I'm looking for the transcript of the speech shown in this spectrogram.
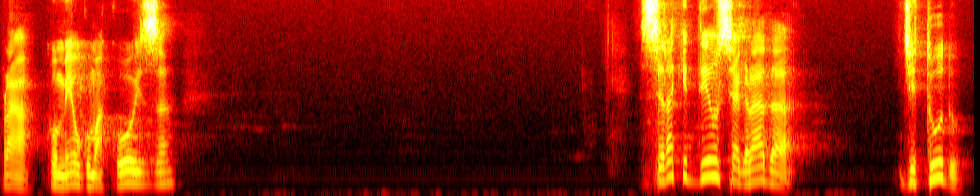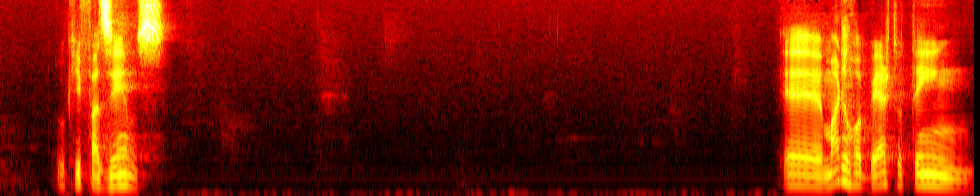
para comer alguma coisa. Será que Deus se agrada de tudo o que fazemos? É, Mário Roberto tem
